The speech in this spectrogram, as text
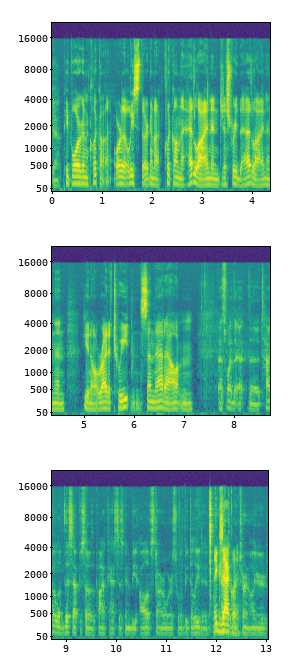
Yeah. people are going to click on it, or at least they're going to click on the headline and just read the headline, and then you know write a tweet and send that out. And That's why the the title of this episode of the podcast is going to be "All of Star Wars will be deleted." You have to Exactly. return all your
